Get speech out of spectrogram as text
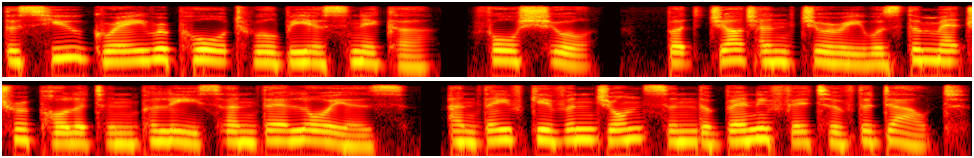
The Sue Gray report will be a snicker, for sure, but judge and jury was the Metropolitan Police and their lawyers, and they've given Johnson the benefit of the doubt.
